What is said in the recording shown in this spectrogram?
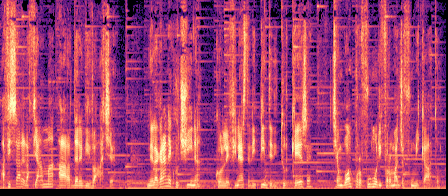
a fissare la fiamma ardere vivace. Nella grande cucina, con le finestre dipinte di turchese, c'è un buon profumo di formaggio affumicato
